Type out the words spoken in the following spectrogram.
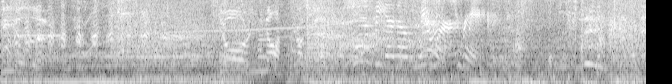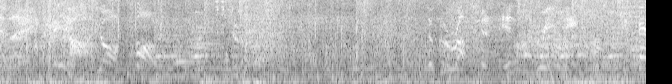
Be alert! You're not prepared! Champion of Newerth! Trick! This is not your Corruption is creeping. The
